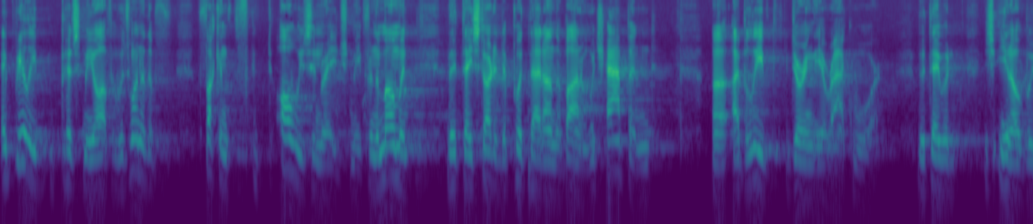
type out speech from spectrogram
It really pissed me off. It was one of the fucking, always enraged me from the moment that they started to put that on the bottom, which happened uh, I believe, during the Iraq War. That they would, you know,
